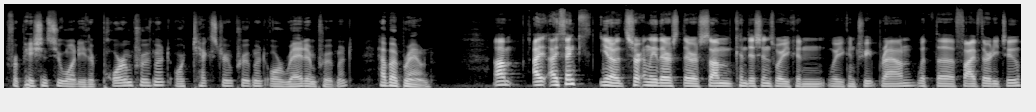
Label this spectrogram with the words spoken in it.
for patients who want either pore improvement or texture improvement or red improvement. How about brown? Um, I, I think you know certainly there's there are some conditions where you can where you can treat brown with the 532.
